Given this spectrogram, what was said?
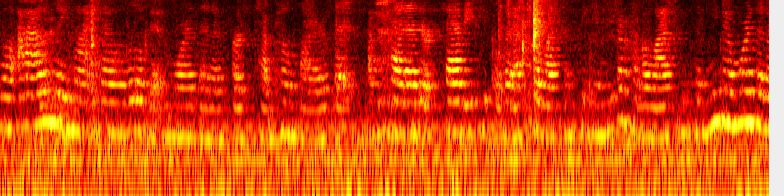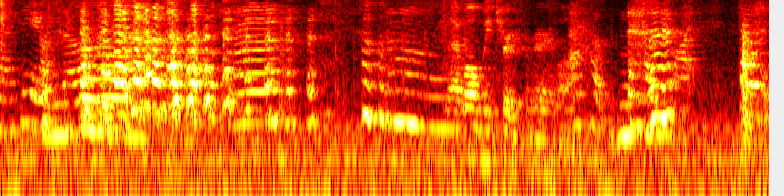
Well, I only might know a little bit more than a first-time home buyer, but I've had other savvy people that I feel like I'm thinking, you don't have a license and you know more than I do. No. Um, that won't be true for very long. I hope, mm-hmm. I hope not. So, as, as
